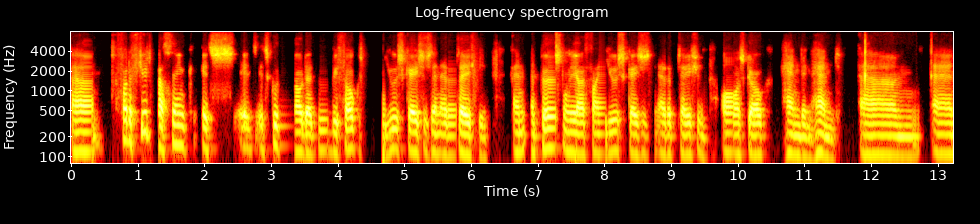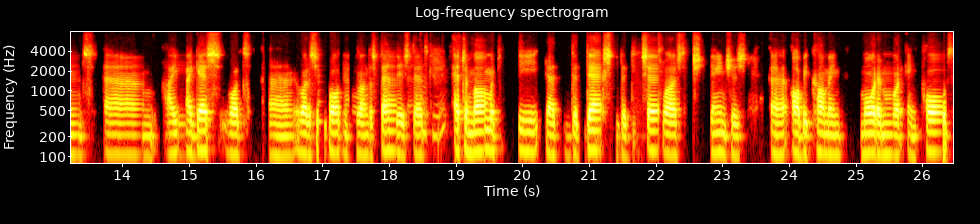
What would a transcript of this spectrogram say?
Um, for the future, I think it's it, it's good to know that we focus use cases and adaptation. And, and personally, I find use cases and adaptation almost go hand in hand. Um, and um, I, I, guess what uh, what is important to understand is that okay. at the moment see that the DEX, the decentralized exchanges, uh, are becoming more and more important,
